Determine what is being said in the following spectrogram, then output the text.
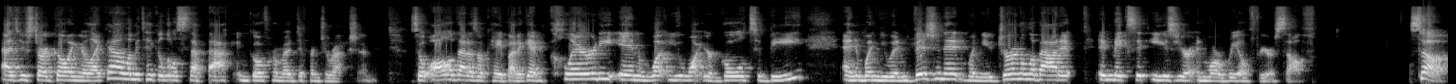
as you start going, you're like, oh, let me take a little step back and go from a different direction. So all of that is okay. But again, clarity in what you want your goal to be. And when you envision it, when you journal about it, it makes it easier and more real for yourself. So,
